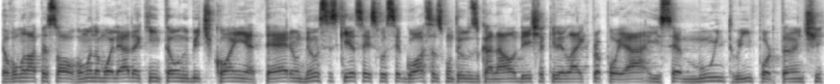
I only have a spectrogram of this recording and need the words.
Então vamos lá, pessoal. Vamos dar uma olhada aqui então no Bitcoin e Ethereum. Não se esqueça aí, se você gosta dos conteúdos do canal, deixa aquele like para apoiar. Isso é muito importante.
